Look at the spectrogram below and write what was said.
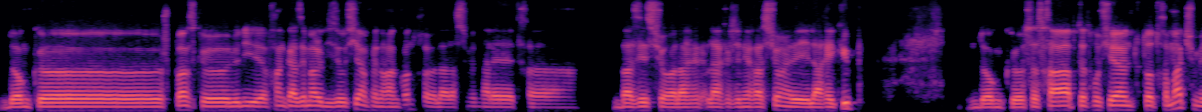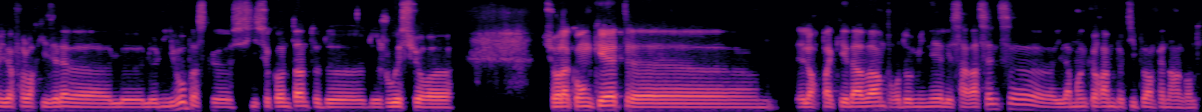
Donc, euh, je pense que Franck Azema le disait aussi en fin de rencontre, la, semaine allait être euh, basée sur la, régénération et la récup. Donc, ça sera peut-être aussi un tout autre match, mais il va falloir qu'ils élèvent le, niveau parce que s'ils se contentent de, jouer sur, sur la conquête et leur paquet d'avant pour dominer les Saracens, euh, il en manquera un petit peu en fin de rencontre.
